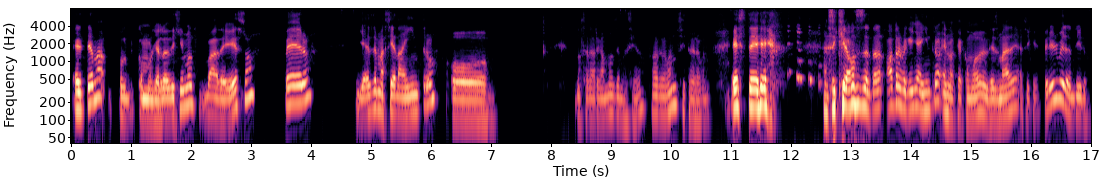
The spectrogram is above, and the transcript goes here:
El tema, pues, como ya lo dijimos, va de eso. Pero ya es demasiada intro. O. Nos alargamos demasiado. ¿Está grabando? Sí, está grabando. Este. Así que vamos a saltar otra pequeña intro en lo que acomodo el desmadre. Así que, pero irme tantito.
